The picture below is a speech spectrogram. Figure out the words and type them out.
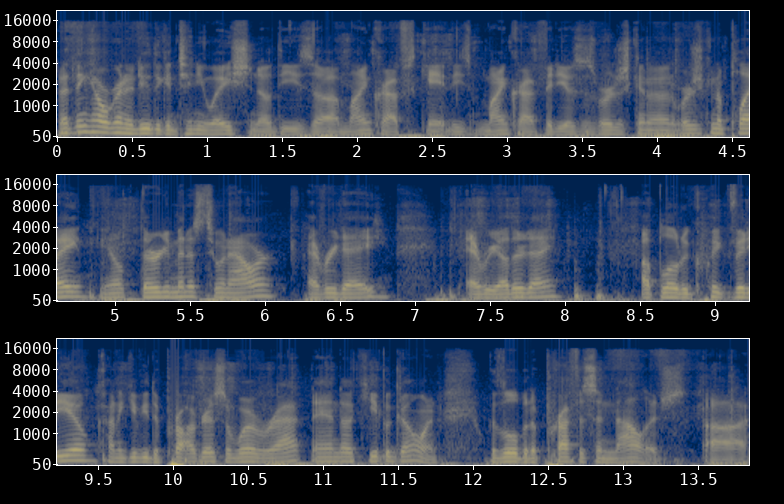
And I think how we're gonna do the continuation of these uh, Minecraft game, these Minecraft videos is we're just gonna we're just gonna play, you know, 30 minutes to an hour every day, every other day. Upload a quick video, kind of give you the progress of where we're at, and uh, keep it going with a little bit of preface and knowledge. Uh,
